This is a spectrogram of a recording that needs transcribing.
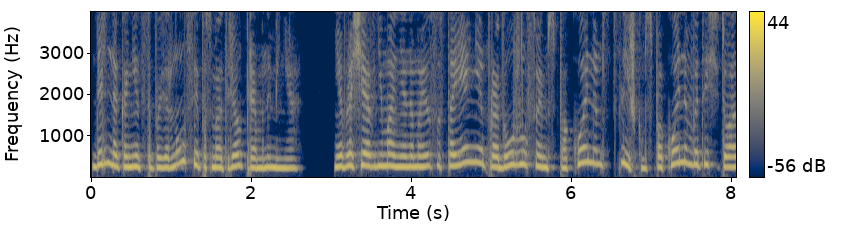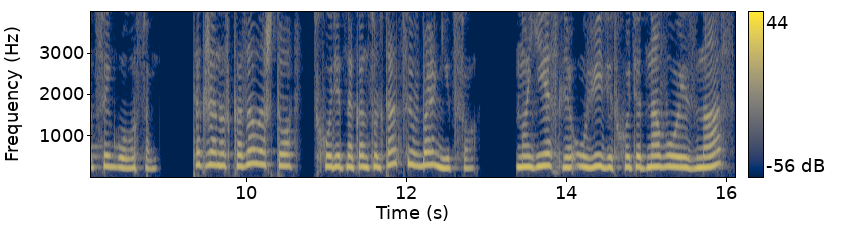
Дель наконец-то повернулся и посмотрел прямо на меня. Не обращая внимания на мое состояние, продолжил своим спокойным, слишком спокойным в этой ситуации голосом. Также она сказала, что сходит на консультацию в больницу. Но если увидит хоть одного из нас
